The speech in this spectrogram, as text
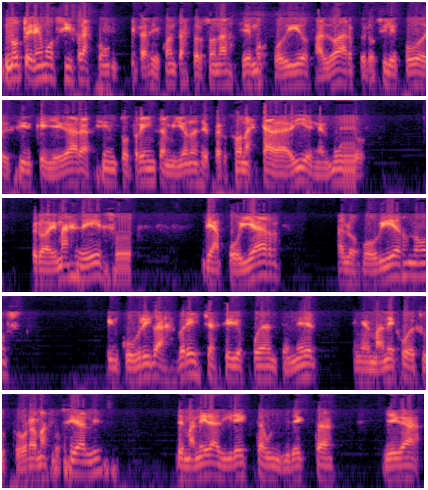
No tenemos cifras concretas de cuántas personas hemos podido salvar, pero sí le puedo decir que llegar a 130 millones de personas cada día en el mundo. Pero además de eso, de apoyar a los gobiernos en cubrir las brechas que ellos puedan tener en el manejo de sus programas sociales, de manera directa o indirecta, llega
